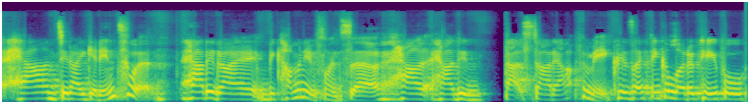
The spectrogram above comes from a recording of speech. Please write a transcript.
how did I get into it? How did I become an influencer? How, how did that start out for me? Because I think a lot of people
